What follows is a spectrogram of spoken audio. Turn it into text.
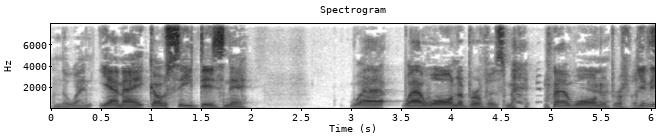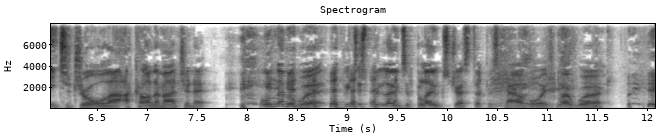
and they went, "Yeah, mate, go see Disney." Where, where Warner Brothers, mate? Where Warner Brothers? You need to draw that. I can't imagine it. It'll never work. It'd just be loads of blokes dressed up as cowboys. Won't work. You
